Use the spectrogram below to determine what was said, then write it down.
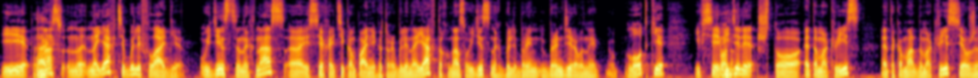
И так. у нас на, на яхте были флаги. У единственных нас, э, из всех IT-компаний, которые были на яхтах, у нас у единственных были брендированные лодки, и все uh-huh. видели, что это Марквиз, это команда Марквиз, все уже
